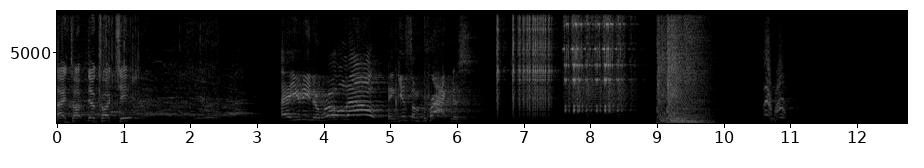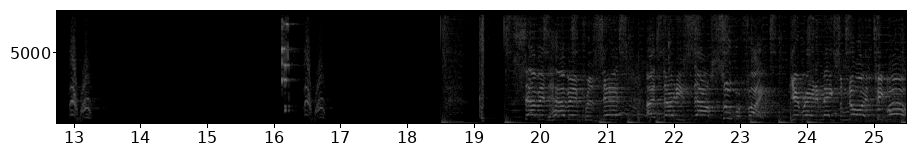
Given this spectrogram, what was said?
Light up the country. Hey, you need to roll out and get some practice. Seventh Heaven presents a Dirty South Super Fight. Get ready to make some noise, people!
